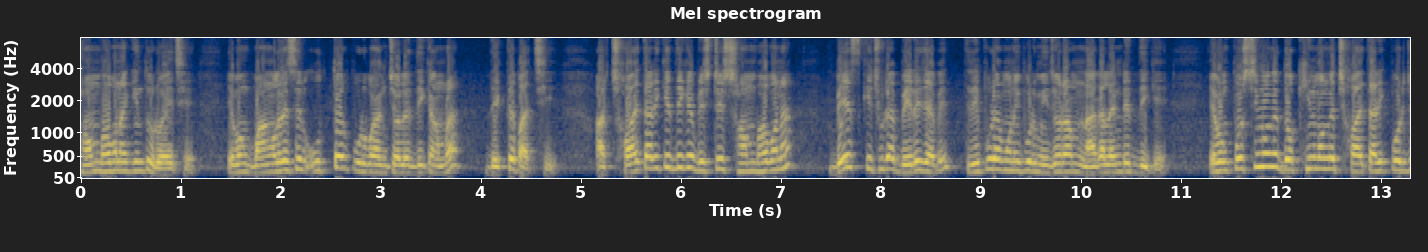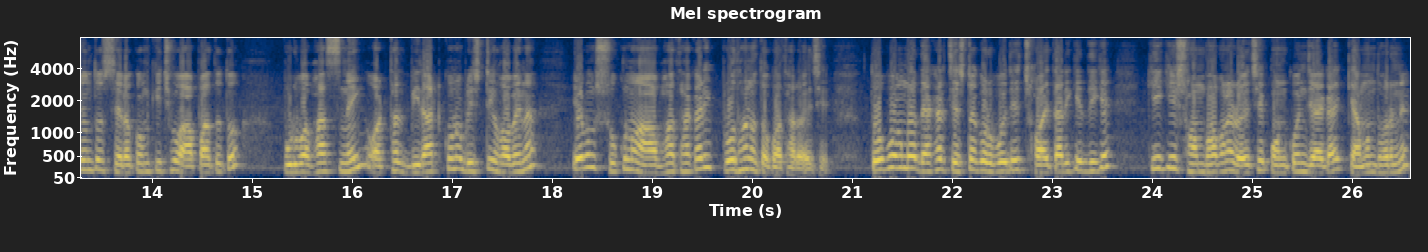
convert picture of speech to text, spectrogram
সম্ভাবনা কিন্তু রয়েছে এবং বাংলাদেশের উত্তর পূর্বাঞ্চলের দিকে আমরা দেখতে পাচ্ছি। আর ছয় তারিখের দিকে বৃষ্টির সম্ভাবনা বেশ কিছুটা বেড়ে যাবে ত্রিপুরা, মণিপুর, মিজোরাম, নাগাল্যান্ডের দিকে এবং পশ্চিমবঙ্গে দক্ষিণবঙ্গে ছয় তারিখ পর্যন্ত সেরকম কিছু আপাতত পূর্বাভাস নেই। অর্থাৎ বিরাট কোনো বৃষ্টি হবে না এবং শুকনো আবহাওয়া থাকারই প্রধানত কথা রয়েছে। তবু আমরা দেখার চেষ্টা করব যে ছয় তারিখের দিকে কি কি সম্ভাবনা রয়েছে, কোন কোন জায়গায় কেমন ধরনের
